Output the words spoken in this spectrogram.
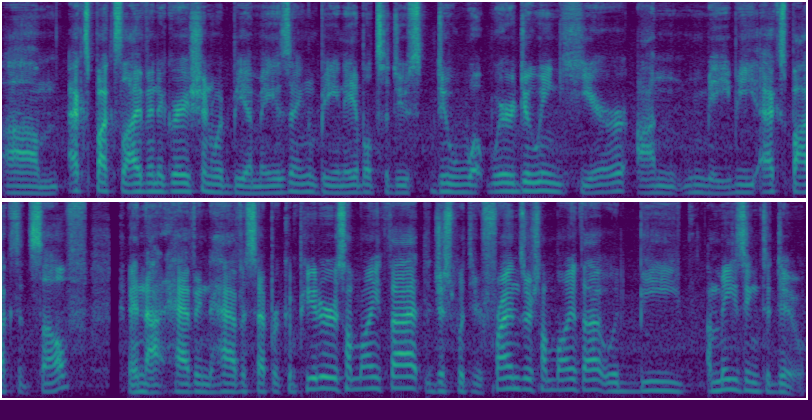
Um, Xbox Live integration would be amazing. Being able to do do what we're doing here on maybe Xbox itself, and not having to have a separate computer or something like that, just with your friends or something like that, would be amazing to do.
